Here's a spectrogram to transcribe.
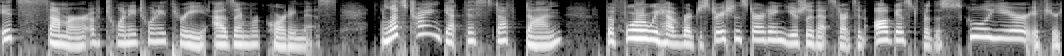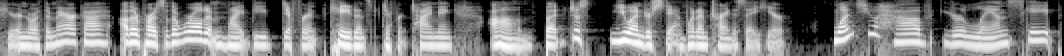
It's summer of 2023 as I'm recording this. Let's try and get this stuff done before we have registration starting. Usually that starts in August for the school year. If you're here in North America, other parts of the world, it might be different cadence, different timing. Um, but just you understand what I'm trying to say here. Once you have your landscape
